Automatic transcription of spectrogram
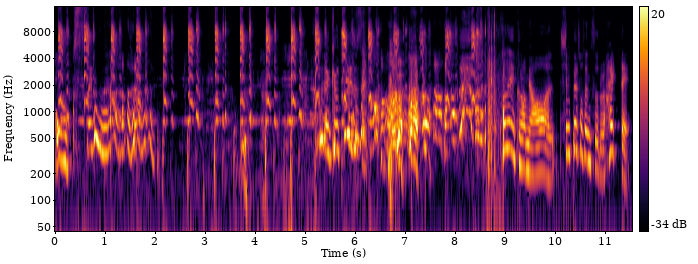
오, 세게 왜? 선생님 교체해 주세요. 선생님 그러면 심폐소생술을 할 때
